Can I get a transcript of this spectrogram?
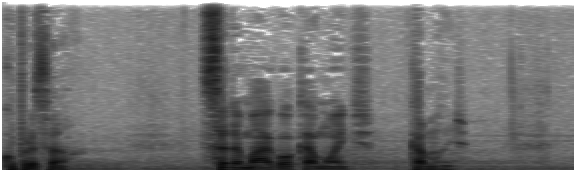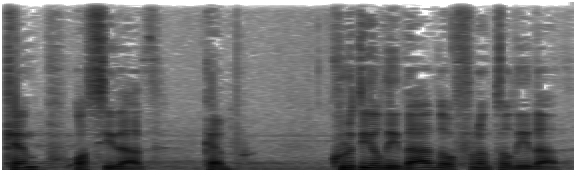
Cooperação. Saramago ou Camões? Camões. Campo ou cidade? Campo. Cordialidade ou frontalidade?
